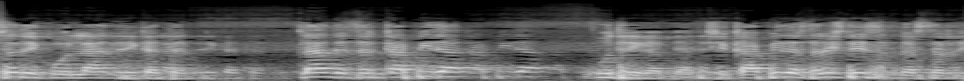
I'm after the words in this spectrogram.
څه دې کول لاندې کتل لاندې سر کاپی دا ودرېګا بیا چې کاپی در سره نشته در سره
